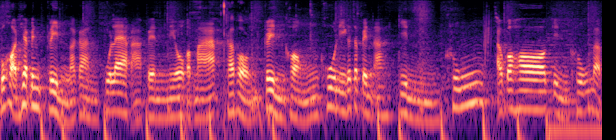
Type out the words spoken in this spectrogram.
บุ๊กขอเทียบเป็นกลิ่นละกัน คู่แรกอะเป็นนิโอกับมาร์คครับผมกลิ่นของคู่นี้ก็จะเป็นอะกลิ่นคลุ้งแอลกอฮอล์กลิ่นคลุ้งแบบ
